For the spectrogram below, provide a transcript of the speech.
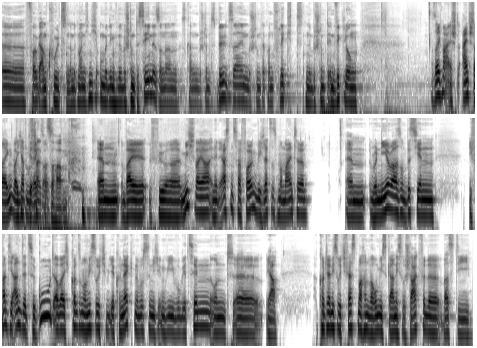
äh, Folge am coolsten? Damit meine ich nicht unbedingt eine bestimmte Szene, sondern es kann ein bestimmtes Bild sein, ein bestimmter Konflikt, eine bestimmte Entwicklung. Soll ich mal einst- einsteigen, weil ich habe direkt was. zu haben. Ähm, weil für mich war ja in den ersten zwei Folgen, wie ich letztes Mal meinte, ähm, Rhaenyra so ein bisschen, ich fand die Ansätze gut, aber ich konnte noch nicht so richtig mit ihr connecten, wusste nicht irgendwie, wo geht's hin und äh, ja, konnte ja nicht so richtig festmachen, warum ich es gar nicht so stark finde, was die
